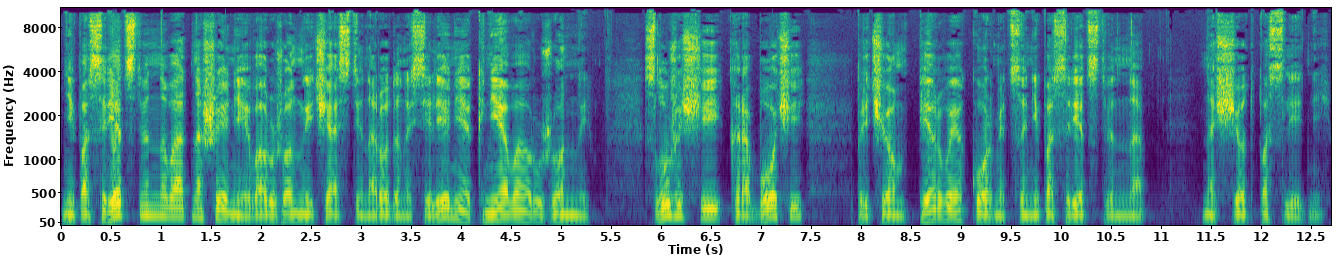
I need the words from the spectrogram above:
непосредственного отношения вооруженной части народонаселения к невооруженной, служащей к рабочей, причем первая кормится непосредственно насчет последней.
